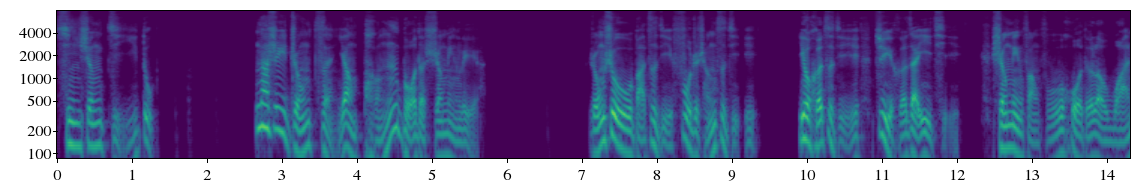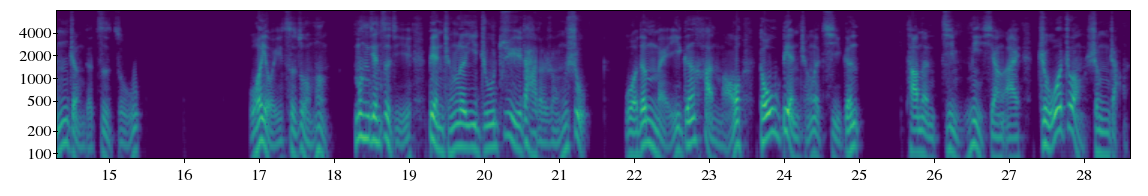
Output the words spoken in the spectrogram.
心生嫉妒。那是一种怎样蓬勃的生命力啊！榕树把自己复制成自己，又和自己聚合在一起，生命仿佛获得了完整的自足。我有一次做梦，梦见自己变成了一株巨大的榕树，我的每一根汗毛都变成了气根，它们紧密相挨，茁壮生长。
